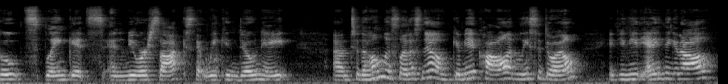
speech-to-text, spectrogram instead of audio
coats, blankets, and newer socks that we can donate um, to the homeless, let us know. Give me a call. I'm Lisa Doyle. If you need anything at all,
